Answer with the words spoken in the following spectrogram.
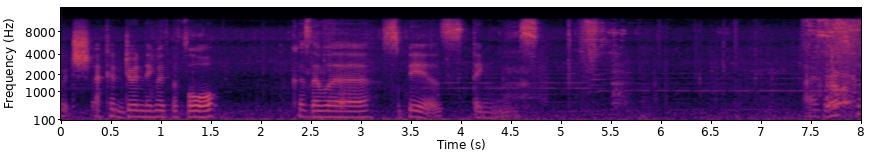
which I couldn't do anything with before because there were spears things. This.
